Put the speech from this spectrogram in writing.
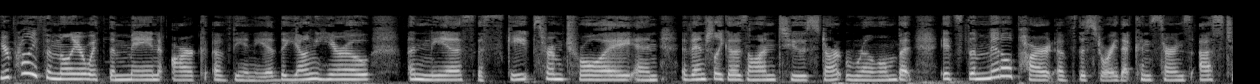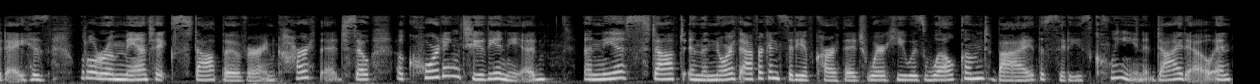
you're probably familiar with the main arc of the Aeneid. The young hero Aeneas escapes from Troy and eventually goes on to start Rome. But it's the middle part of the story that concerns us today, his little romantic stopover in Carthage. So according to the Aeneid, Aeneas stopped in the North African city of Carthage where he was welcomed by the city's queen, Dido. And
